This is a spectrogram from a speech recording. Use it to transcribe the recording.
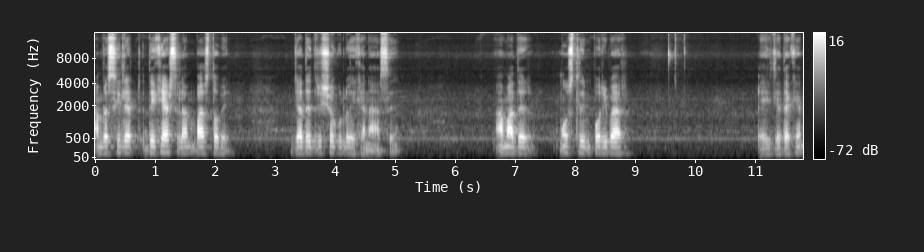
আমরা সিলেট দেখে আসছিলাম বাস্তবে, যাদের দৃশ্যগুলো এখানে আছে। আমাদের মুসলিম পরিবার, এই যে দেখেন,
